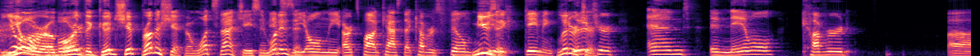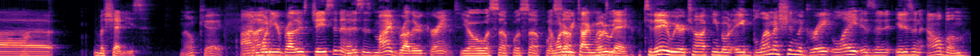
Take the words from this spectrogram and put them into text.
You're aboard the Good Ship Brothership, and what's that, Jason? What it's is the it? only arts podcast that covers film, Music, gaming, literature. and enamel covered uh, machetes. Okay. I'm, one of your brothers, Jason, and this is my brother, Grant. Yo, what's up? What's up? What's what are we talking about are we- today? today we are talking about a blemish in the great light. Is it? It is an album.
